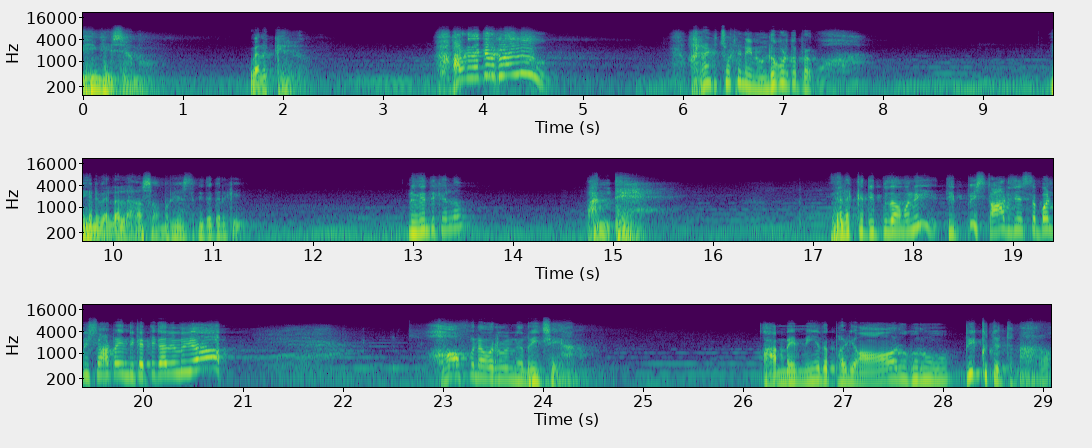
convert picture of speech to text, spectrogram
ఏం చేశాను వెనక్కి వెళ్ళు. ఆవిడ దగ్గరకు వెళ్ళు. అలాంటి చోట నేను ఉండకూడదు ప్రభు నేను వెళ్ళాలా సమరయస్త్రి దగ్గరికి? నువ్వెందుకు వెళ్ళావు? అంతే. వెనక్కి తిప్పుదామని తిప్పి స్టార్ట్ చేస్తే బండి స్టార్ట్ అయింది గట్టిగా వెళ్ళుయా హాఫ్ అన్ అవర్లో నేను రీచ్ అయ్యాను. ఆమె మీద పడి ఆరుగురు పిక్కు తింటున్నారు.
